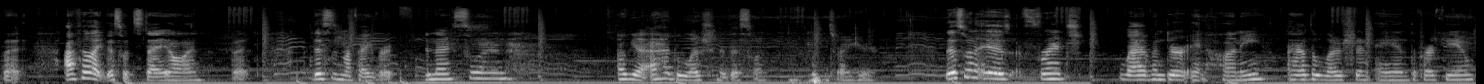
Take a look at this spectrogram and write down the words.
But I feel like this would stay on, but this is my favorite. The next one, oh yeah, I had the lotion of this one. It's right here. This one is French Lavender and Honey. I have the lotion and the perfume.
